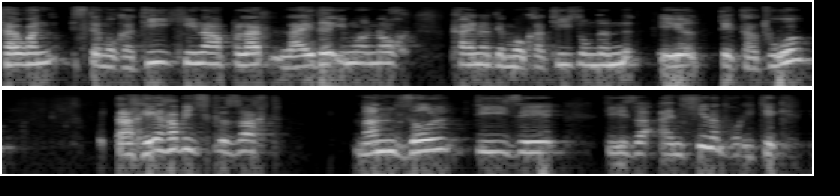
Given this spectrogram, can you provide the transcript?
Taiwan ist Demokratie, China bleibt leider immer noch keine Demokratie, sondern eher Diktatur. Daher habe ich gesagt, man soll diese, diese Ein-China-Politik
